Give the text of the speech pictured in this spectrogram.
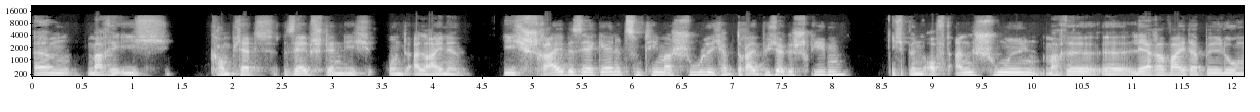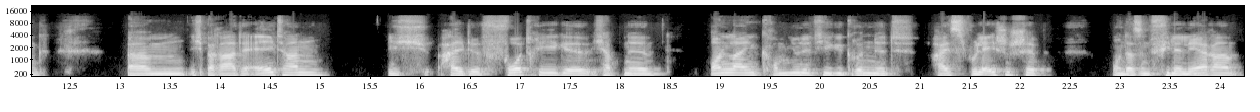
ähm, mache ich komplett selbstständig und alleine. Ich schreibe sehr gerne zum Thema Schule. Ich habe drei Bücher geschrieben. Ich bin oft an Schulen, mache äh, Lehrerweiterbildung. Ähm, ich berate Eltern. Ich halte Vorträge. Ich habe eine Online-Community gegründet, heißt Relationship. Und da sind viele Lehrer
